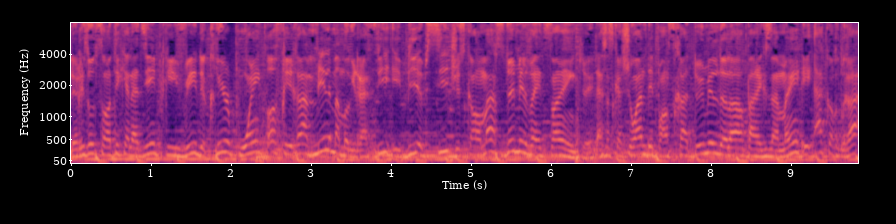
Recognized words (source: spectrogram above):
Le réseau de santé canadien privé de ClearPoint offrira 1000 mammographies et biopsies jusqu'en mars 2025. La Saskatchewan dépensera 2000 dollars par examen et accordera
